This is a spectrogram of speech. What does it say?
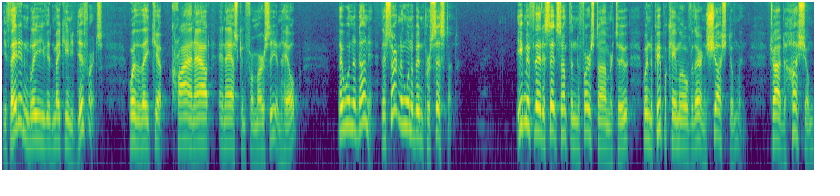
If they didn't believe it'd make any difference whether they kept crying out and asking for mercy and help, they wouldn't have done it. They certainly wouldn't have been persistent. Even if they'd have said something the first time or two, when the people came over there and shushed them and tried to hush them,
